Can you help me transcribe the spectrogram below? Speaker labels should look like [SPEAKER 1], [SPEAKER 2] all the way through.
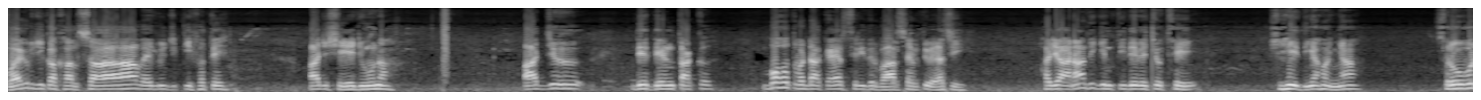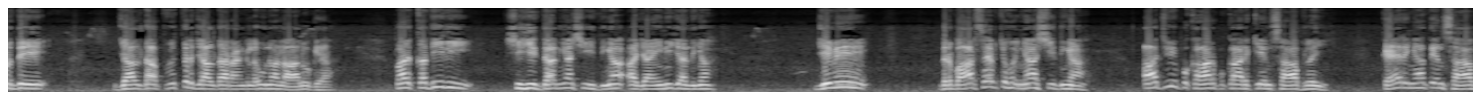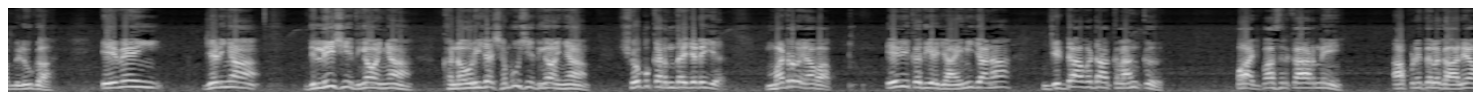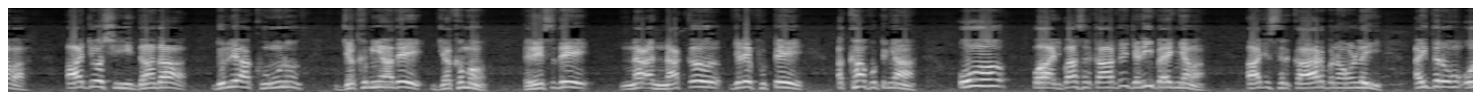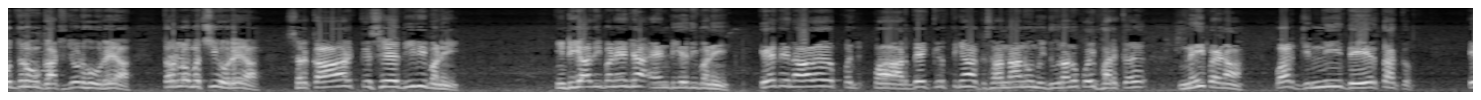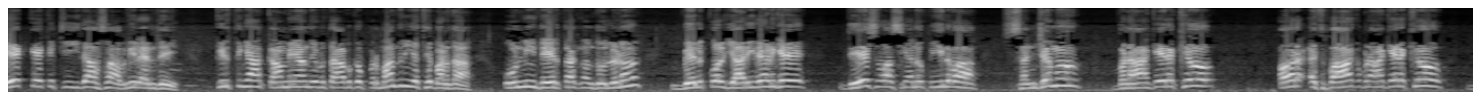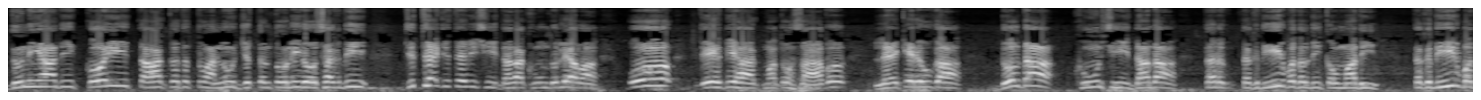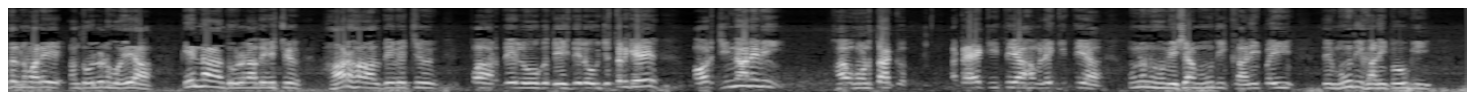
[SPEAKER 1] ਵਾਹਿਗੁਰੂ ਜੀ ਕਾ ਖਾਲਸਾ, ਵਾਹਿਗੁਰੂ ਜੀ ਕੀ ਫਤਿਹ। ਅੱਜ 6 ਜੂਨ ਆ। ਅੱਜ ਦੇ ਦਿਨ ਤੱਕ ਬਹੁਤ ਵੱਡਾ ਕਹਿਰ ਸ੍ਰੀ ਦਰਬਾਰ ਸਾਹਿਬ ਤੇ ਹੋਇਆ ਸੀ। ਹਜ਼ਾਰਾਂ ਦੀ ਗਿਣਤੀ ਦੇ ਵਿੱਚ ਉੱਥੇ ਸ਼ਹੀਦੀਆਂ ਹੋਈਆਂ। ਸਰੋਵਰ ਦੇ ਜਲ ਦਾ, ਪਵਿੱਤਰ ਜਲ ਦਾ ਰੰਗ ਲਹੂ ਨਾਲ ਲਾਲ ਹੋ ਗਿਆ। ਪਰ ਕਦੀ ਵੀ ਸ਼ਹੀਦਾਂ ਦੀਆਂ ਸ਼ਹੀਦੀਆਂ ਅਜਾਈ ਨਹੀਂ ਜਾਂਦੀਆਂ। ਜਿਵੇਂ ਦਰਬਾਰ ਸਾਹਿਬ 'ਚ ਹੋਈਆਂ ਸ਼ਹੀਦੀਆਂ, ਅੱਜ ਵੀ ਪੁਕਾਰ ਪੁਕਾਰ ਕੇ ਇਨਸਾਫ ਲਈ ਕਹਿ ਰਹੀਆਂ ਤੇ ਇਨਸਾਫ ਮਿਲੂਗਾ। ਇਵੇਂ ਹੀ ਜਿਹੜੀਆਂ ਦਿੱਲੀ ਸ਼ਹੀਦੀਆਂ ਹੋਈਆਂ, ਖਨੌਰੀ ਜਾਂ ਸ਼ੰਭੂ ਸ਼ਹੀਦੀਆਂ ਹੋਈਆਂ, ਸ਼ੁਭ ਕਰਨ ਦਾ ਜਿਹੜੀ ਮਰਡਰ ਹੋਇਆ ਵਾ, ਇਹ ਵੀ ਕਦੀ ਅਜਾਈ ਨਹੀਂ ਜਾਣਾ। ਜਿੱਡਾ ਵੱਡਾ ਕਲੰਕ ਭਾਜਪਾ ਸਰਕਾਰ ਨੇ ਆਪਣੇ ਤੇ ਲਗਾ ਲਿਆ ਵਾ। ਅੱਜ ਉਹ ਸ਼ਹੀਦਾਂ ਦਾ ਦੁੱਲਿਆ ਖੂਨ ਜ਼ਖਮੀਆਂ ਦੇ ਜ਼ਖਮ, ਰਿਸ ਦੇ ਨੱਕ ਜਿਹੜੇ ਫੁੱਟੇ, ਅੱਖਾਂ ਫੁੱਟੀਆਂ, ਉਹ ਭਾਜਪਾ ਸਰਕਾਰ ਦੇ ਜੜੀ ਪੈ ਗਈਆਂ ਵਾ। ਅੱਜ ਸਰਕਾਰ ਬਣਾਉਣ ਲਈ ਇਧਰੋਂ, ਉਧਰੋਂ ਗੱਠਜੋੜ ਹੋ ਰਿਹਾ। ਤਰਲੋ ਮੱਛੀ ਹੋ ਰਿਹਾ ਸਰਕਾਰ ਕਿਸੇ ਦੀ ਵੀ ਬਣੇ, ਇੰਡੀਆ ਦੀ ਬਣੇ ਜਾਂ ਐਨਡੀਏ ਦੀ ਬਣੇ, ਇਹਦੇ ਨਾਲ ਭਾਰਤ ਦੇ ਕਿਰਤੀਆਂ ਕਿਸਾਨਾਂ ਨੂੰ, ਮਜ਼ਦੂਰਾਂ ਨੂੰ ਕੋਈ ਫ਼ਰਕ ਨਹੀਂ ਪੈਣਾ। ਪਰ ਜਿੰਨੀ ਦੇਰ ਤੱਕ ਇੱਕ ਇੱਕ ਚੀਜ਼ ਦਾ ਹਿਸਾਬ ਨਹੀਂ ਲੈਂਦੇ, ਕਿਰਤੀਆਂ ਕਾਮਿਆਂ ਦੇ ਮੁਤਾਬਕ ਪ੍ਰਬੰਧ ਨਹੀਂ ਇੱਥੇ ਬਣਦਾ ਉਨੀ ਦੇਰ ਤੱਕ ਅੰਦੋਲਨ ਬਿਲਕੁਲ ਜਾਰੀ ਰਹਿਣਗੇ। ਦੇਸ਼ ਵਾਸੀਆਂ ਨੂੰ ਅਪੀਲ ਵਾ, ਸੰਜਮ ਬਣਾ ਕੇ ਰੱਖਿਓ ਔਰ ਇਤਫਾਕ ਬਣਾ ਕੇ ਰੱਖਿਓ। ਦੁਨੀਆ ਦੀ ਕੋਈ ਤਾਕਤ ਤੁਹਾਨੂੰ ਜਿੱਤਣ ਤੋਂ ਨਹੀਂ ਰੋ ਸਕਦੀ। ਜਿੱਥੇ ਜਿੱਥੇ ਵੀ ਸ਼ਹੀਦਾਂ ਦਾ ਖੂਨ ਡੁੱਲਿਆ ਵਾ, ਉਹ ਦੇਸ਼ ਦੇ ਹਾਕਮਾਂ ਤੋਂ ਹਿਸਾਬ ਲੈ ਕੇ ਰਹੂਗਾ। ਡੁੱਲਦਾ ਖੂਨ ਸ਼ਹੀਦਾਂ ਦਾ ਤਕਦੀਰ ਬਦਲਦੀ ਕੌਮਾਂ ਦੀ ਤਕਦੀਰ ਬਦਲਣ ਵਾਲੇ ਅੰਦੋਲਨ ਹੋਏ ਆ। ਇਹਨਾਂ ਅੰਦੋਲਨਾਂ ਦੇ ਵਿੱਚ ਹਰ ਹਾਲ ਦੇ ਵਿੱਚ ਭਾਰਤ ਦੇ ਲੋਕ, ਦੇਸ਼ ਦੇ ਲੋਕ ਜਿੱਤਣਗੇ ਔਰ ਜਿਨ੍ਹਾਂ ਨੇ ਵੀ ਹੁਣ ਤੱਕ ਅਟੈਕ ਕੀਤੇ ਆ, ਹਮਲੇ ਕੀਤੇ ਆ, ਉਹਨਾਂ ਨੂੰ ਹਮੇਸ਼ਾ ਮੂੰਹ ਦੀ ਖਾਣੀ ਪਈ ਤੇ ਮੂੰਹ ਦੀ ਖਾਣੀ ਪਊਗੀ।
